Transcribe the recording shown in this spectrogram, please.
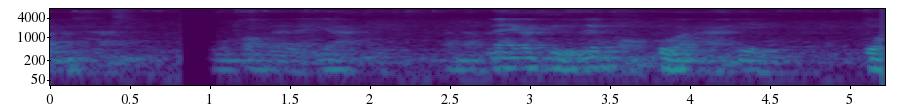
รับประทานองค์ประกอบหลาย ๆ อย่างเนี่ยอันดับแรกก็คือเรื่องของตัวอาหารเองตัว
